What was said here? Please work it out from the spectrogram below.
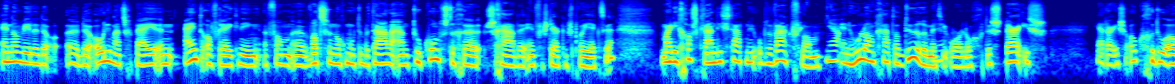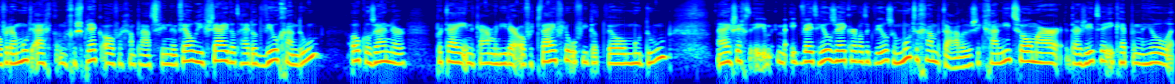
En dan willen de, uh, de oliemaatschappijen een eindafrekening van wat ze nog moeten betalen aan toekomstige schade- en versterkingsprojecten. Maar die gaskraan die staat nu op de waakvlam. Ja. En hoe lang gaat dat duren met ja. die oorlog? Dus daar is ja, daar is ook gedoe over. Daar moet eigenlijk een gesprek over gaan plaatsvinden. Velrief zei dat hij dat wil gaan doen. Ook al zijn er partijen in de Kamer die daarover twijfelen of hij dat wel moet doen. Hij zegt, ik weet heel zeker wat ik wil. Ze moeten gaan betalen. Dus ik ga niet zomaar daar zitten. Ik heb een heel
